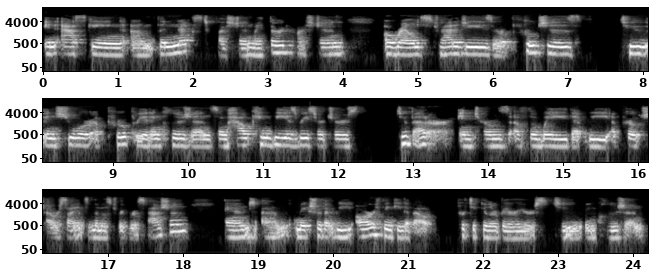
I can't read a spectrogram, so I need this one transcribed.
in asking um, the next question, my third question, around strategies or approaches to ensure appropriate inclusion. So, how can we as researchers do better in terms of the way that we approach our science in the most rigorous fashion and um, make sure that we are thinking about particular barriers to inclusion?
